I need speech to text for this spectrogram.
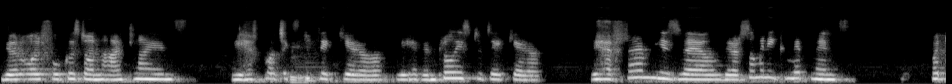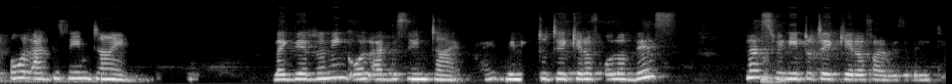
We are all focused on our clients. We have projects to take care of. We have employees to take care of. We have family as well. There are so many commitments, but all at the same time. Like they're running all at the same time, right? We need to take care of all of this Plus, we Mhm. need to take care of our visibility.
